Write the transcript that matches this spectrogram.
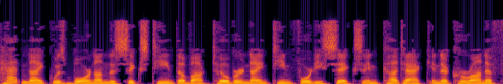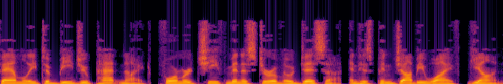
Patnaik was born on 16 October 1946 in Cuttack in a Khurana family to Biju Patnaik, former Chief Minister of Odisha, and his Punjabi wife, Gyan.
